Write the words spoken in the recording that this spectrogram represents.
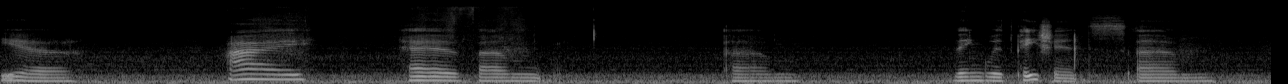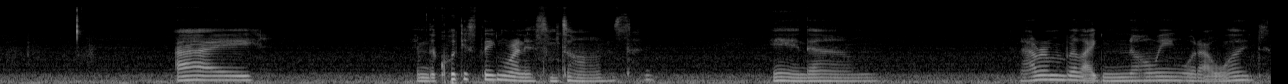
yeah, I have um, um, thing with patience. Um, I am the quickest thing running sometimes. And um I remember like knowing what I want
